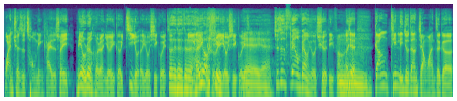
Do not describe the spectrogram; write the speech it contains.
完全是从零开始，所以没有任何人有一个既有的游戏规则，对对对，很有趣，游戏规则，就这是非常非常有趣的地方。嗯而且刚听林九这样讲完这个。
